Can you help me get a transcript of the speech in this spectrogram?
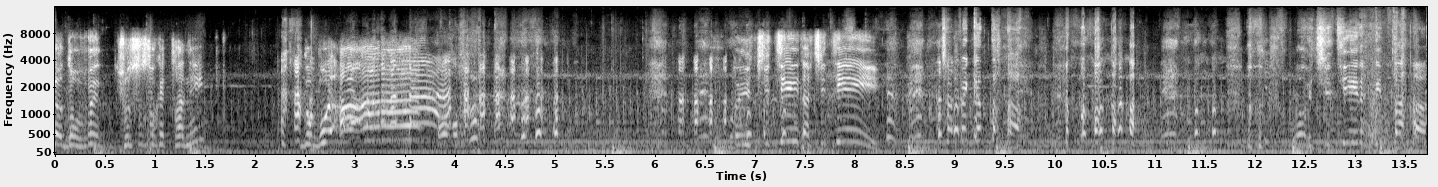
야, 너 왜 조수석에 타니? 너 뭐야? 아! 아! 어, GTA다, GTA! 차 뺏겼다! 어, GTA 당했다!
